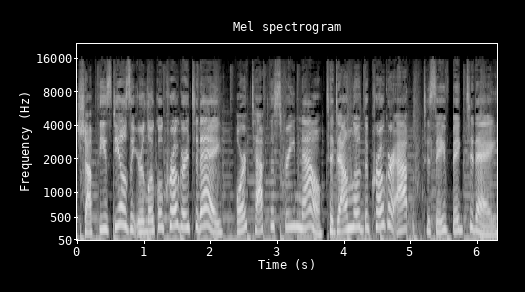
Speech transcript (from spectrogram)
Shop these deals at your local Kroger today or tap the screen now to download the Kroger app to save big today.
